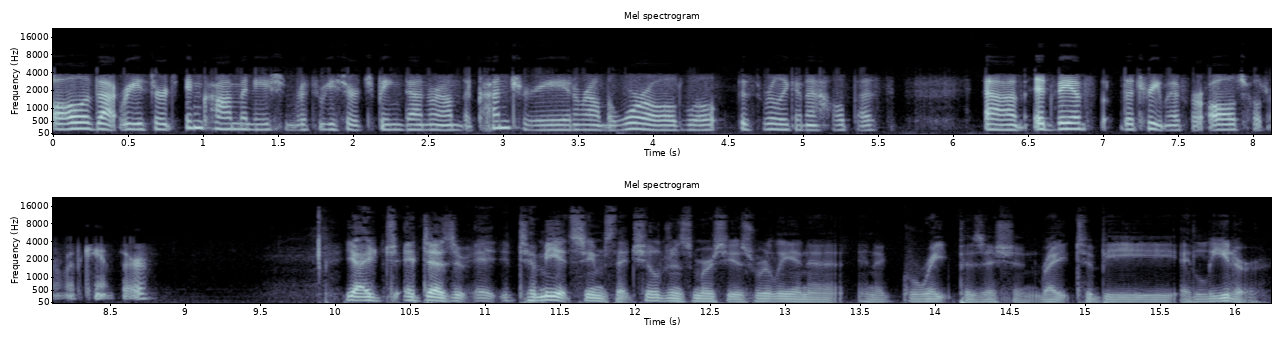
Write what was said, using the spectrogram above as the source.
all of that research in combination with research being done around the country and around the world will is really going to help us um, advance the treatment for all children with cancer. Yeah, it, it does. It, it, to me, it seems that Children's Mercy is really in a in a great position, right, to be a leader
